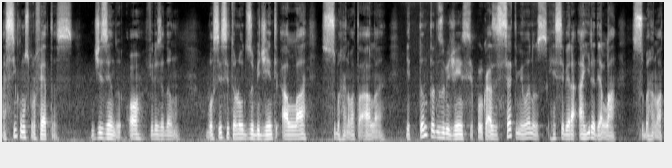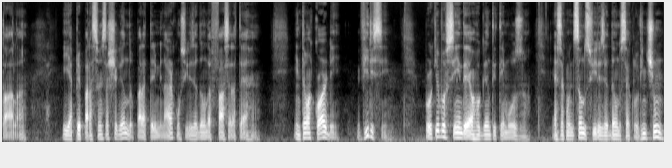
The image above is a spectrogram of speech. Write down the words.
assim como os profetas, dizendo: Ó oh, filhos de Adão, você se tornou desobediente a Allah subhanahu wa ta'ala, e tanta desobediência por quase sete mil anos receberá a ira de Allah, subhanahu wa ta'ala. E a preparação está chegando para terminar com os filhos de Adão da face da terra. Então acorde, vire-se, porque você ainda é arrogante e teimoso. Essa condição dos filhos de Adão do século 21,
